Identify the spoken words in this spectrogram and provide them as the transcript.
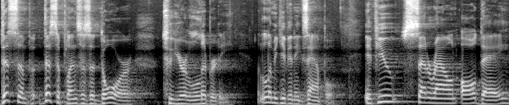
Disciplines is a door to your liberty. Let me give you an example. If you sat around all day,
